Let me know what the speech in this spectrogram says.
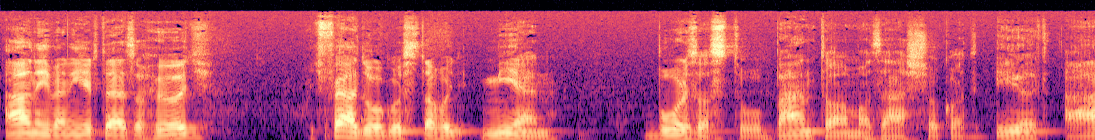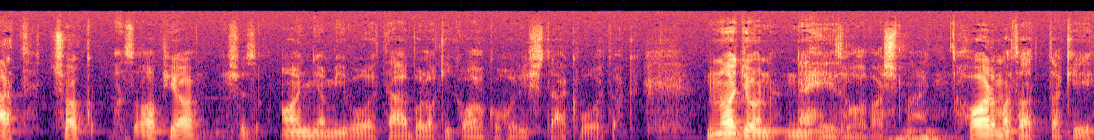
álnéven írta ez a hölgy, hogy feldolgozta, hogy milyen borzasztó bántalmazásokat élt át csak az apja és az anyja mi voltából, akik alkoholisták voltak. Nagyon nehéz olvasmány. Harmat adta ki,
